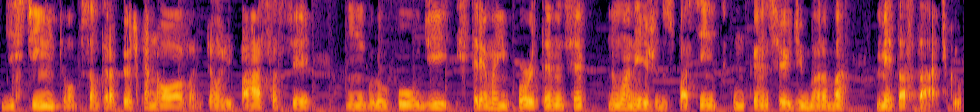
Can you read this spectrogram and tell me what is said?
distinta, uma opção terapêutica nova. Então ele passa a ser um grupo de extrema importância no manejo dos pacientes com câncer de mama metastático.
